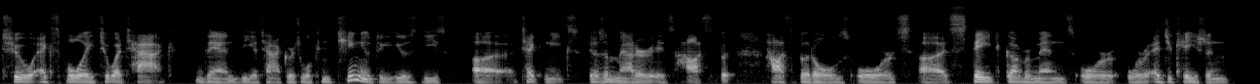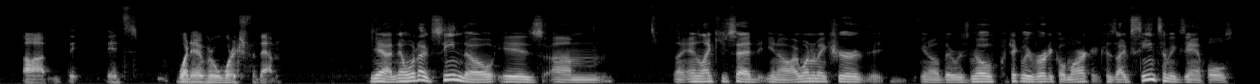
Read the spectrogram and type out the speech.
to exploit to attack, then the attackers will continue to use these uh, techniques. Doesn't matter it's hosp- hospitals or uh, state governments or or education. Uh, it's whatever works for them. Yeah. Now, what I've seen though is, um, and like you said, you know, I want to make sure that, you know there was no particular vertical market because I've seen some examples.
